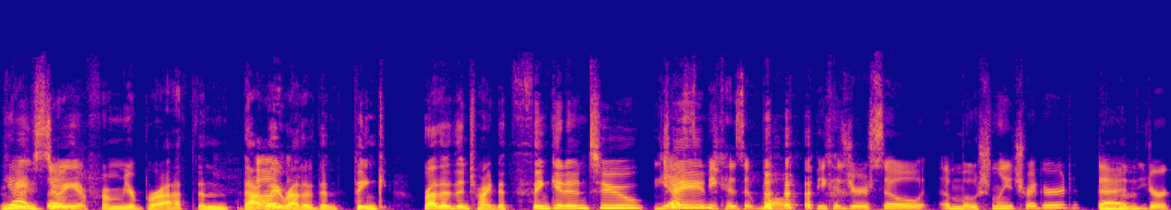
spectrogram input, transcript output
It Yeah, means so- doing it from your breath, and that way, Um, rather than think, rather than trying to think it into Yes, change. because it well because you're so emotionally triggered that Mhm. your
